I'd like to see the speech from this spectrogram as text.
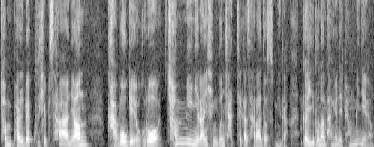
1894년 갑오 개혁으로 천민이란 신분 자체가 사라졌습니다. 그러니까 이분은 당연히 평민이에요.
